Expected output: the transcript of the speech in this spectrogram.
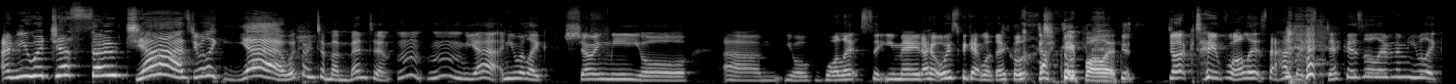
and you were just so jazzed. You were like, "Yeah, we're going to Momentum, mm yeah," and you were like showing me your um your wallets that you made. I always forget what they're called. Duct tape wallets. Duct tape wallets that had like stickers all over them. You were like,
